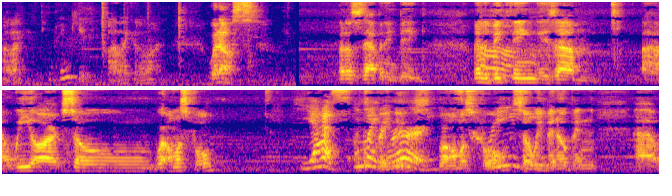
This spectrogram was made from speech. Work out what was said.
I like it. Thank you. I like it a lot. What else? What else is happening big? Another big thing is um, uh, we are so we're almost full. Yes. oh my great word. news. We're almost full. So we've been open Uh,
